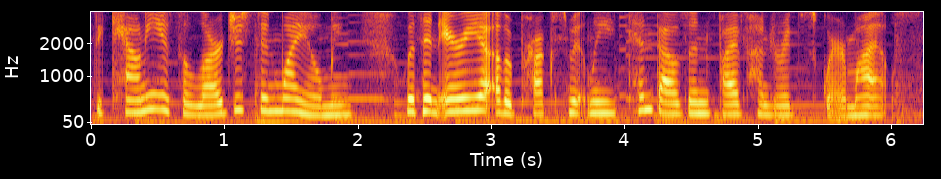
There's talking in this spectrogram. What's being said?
The county is the largest in Wyoming with an area of approximately 10,500 square miles.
